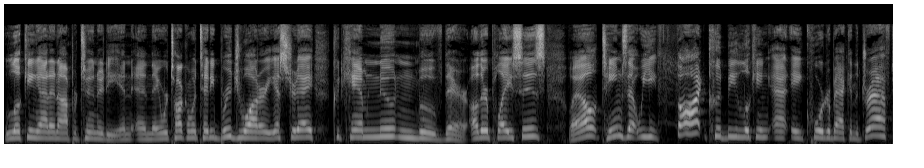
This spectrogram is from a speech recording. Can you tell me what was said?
looking at an opportunity, and, and they were talking with Teddy Bridgewater yesterday. Could Cam Newton move there? Other places, well, teams that we thought could be looking at a quarterback in the draft,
